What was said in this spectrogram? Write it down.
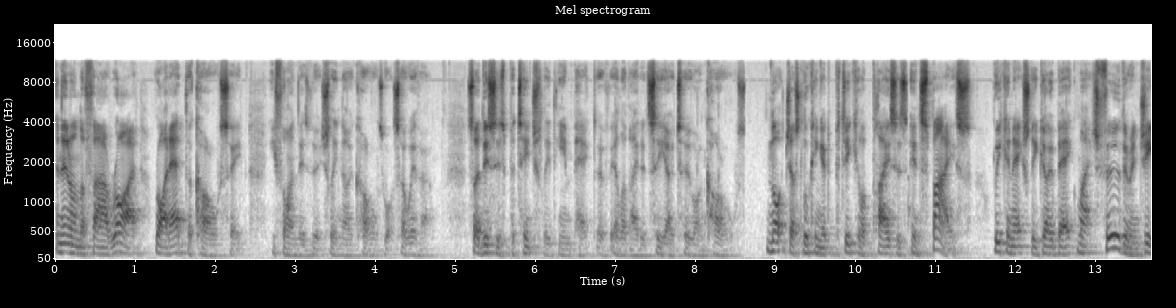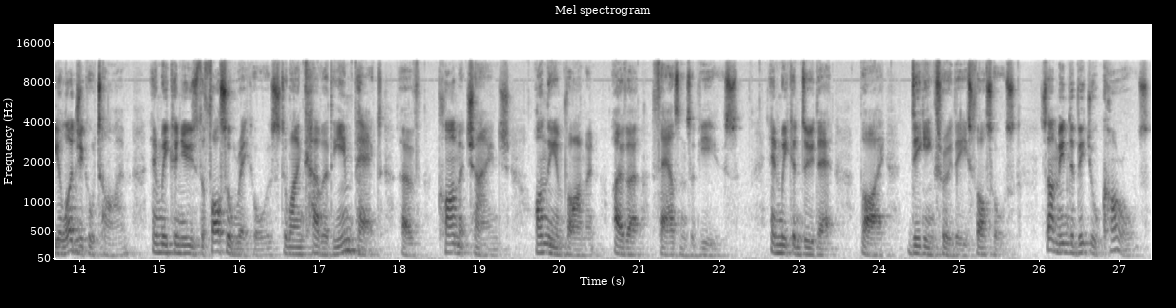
And then on the far right, right at the coral seep, you find there's virtually no corals whatsoever. So this is potentially the impact of elevated CO2 on corals. Not just looking at particular places in space, we can actually go back much further in geological time and we can use the fossil records to uncover the impact of climate change on the environment over thousands of years. And we can do that by digging through these fossils. Some individual corals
